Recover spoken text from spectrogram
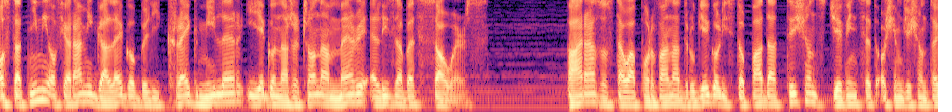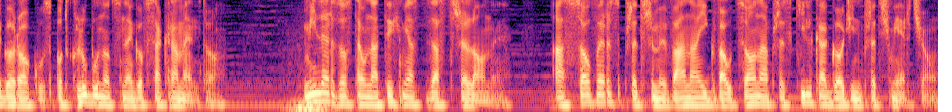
Ostatnimi ofiarami Galego byli Craig Miller i jego narzeczona Mary Elizabeth Sowers. Para została porwana 2 listopada 1980 roku spod klubu nocnego w Sacramento. Miller został natychmiast zastrzelony, a Sowers przetrzymywana i gwałcona przez kilka godzin przed śmiercią.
